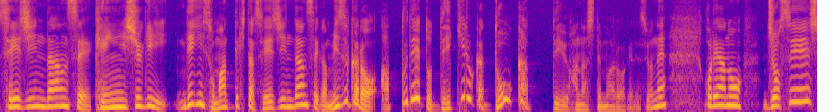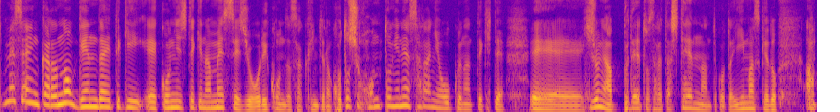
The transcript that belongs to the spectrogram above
成人男性権威主義に染まってきた成人男性が自らをアップデートできるかどうかっていう話でもあるわけですよね。これあの女性目線からの現代的、えー今日的なメッセージを織り込んだ作品というのは今年本当にねさらに多くなってきて、えー非常にアップデートされた視点なんてことは言いますけどアッ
